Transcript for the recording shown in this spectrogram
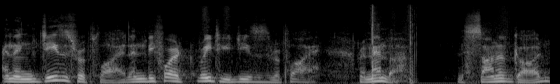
And then Jesus replied, and before I read to you Jesus' reply, remember, the Son of God,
